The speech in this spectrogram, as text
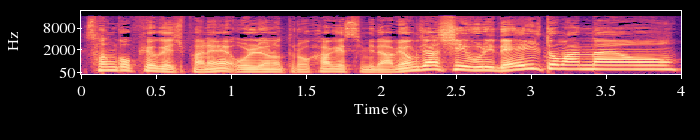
선곡표 게시판에 올려놓도록 하겠습니다. 명자 씨, 우리 내일 또 만나요.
